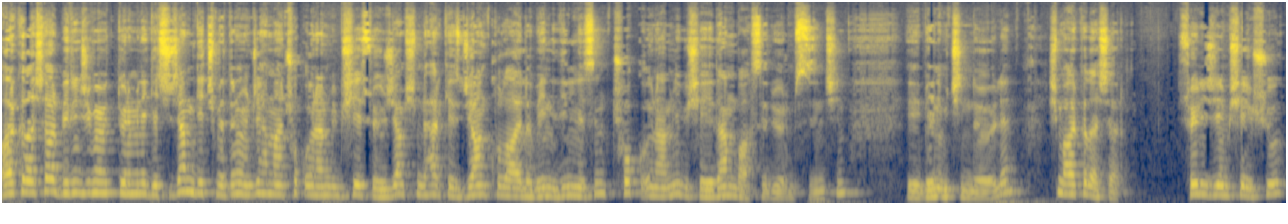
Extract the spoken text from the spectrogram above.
Arkadaşlar 1. Mehmet dönemine geçeceğim. Geçmeden önce hemen çok önemli bir şey söyleyeceğim. Şimdi herkes can kulağıyla beni dinlesin. Çok önemli bir şeyden bahsediyorum sizin için. Ee, Benim için de öyle. Şimdi arkadaşlar söyleyeceğim şey şu.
